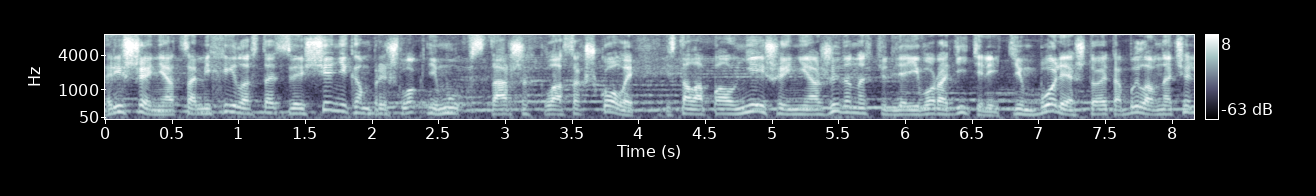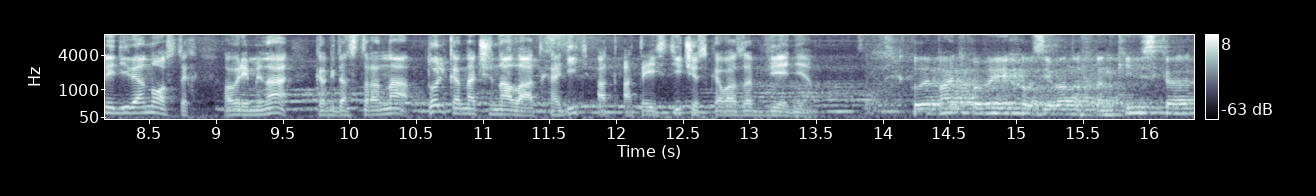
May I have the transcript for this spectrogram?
Решение отца Михаила стать священником пришло к нему в старших классах школы и стало полнейшей неожиданностью для его родителей. Тем более, что это было в начале 90-х, во времена, когда страна только начинала отходить от атеистического забвения. Коли батько виїхав з Івано-Франківська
